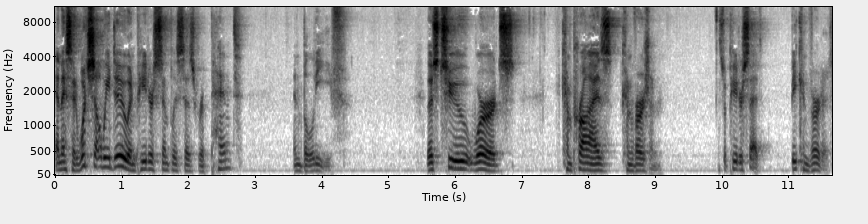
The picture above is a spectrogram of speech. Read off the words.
and they said, What shall we do? And Peter simply says, Repent and believe. Those two words comprise conversion. That's what Peter said be converted.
